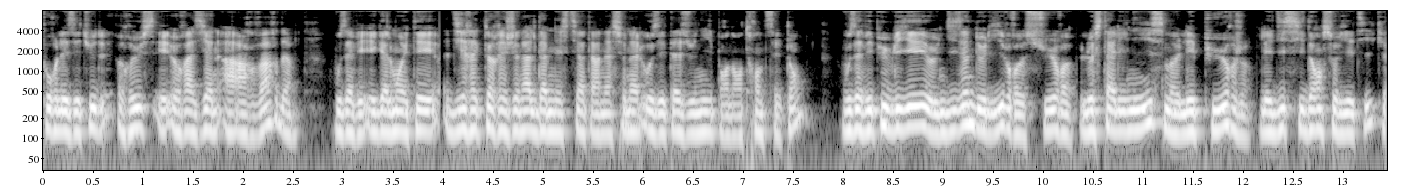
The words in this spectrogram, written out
pour les études russes et eurasiennes à Harvard. Vous avez également été directeur régional d'Amnesty International aux États-Unis pendant 37 ans. Vous avez publié une dizaine de livres sur le stalinisme, les purges, les dissidents soviétiques.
